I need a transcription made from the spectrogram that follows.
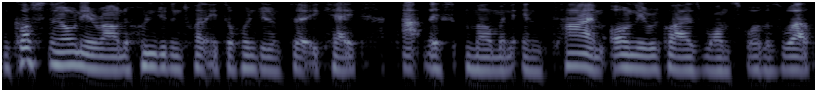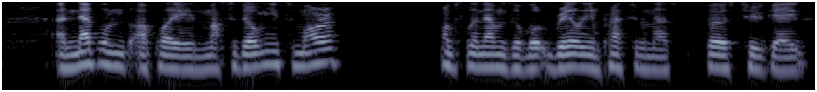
and costing only around 120 to 130k at this moment in time. Only requires one squad as well. And Netherlands are playing Macedonia tomorrow. Obviously, Netherlands have looked really impressive in their first two games.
